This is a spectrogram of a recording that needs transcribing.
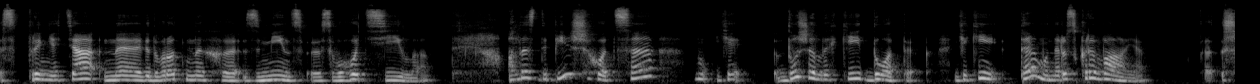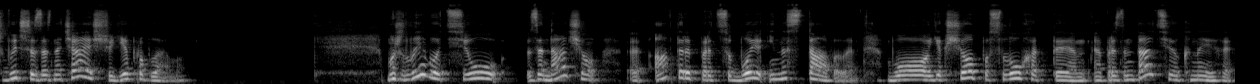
сприйняття невідворотних е, змін е, свого тіла. Але здебільшого це ну, є дуже легкий дотик, який тему не розкриває, швидше зазначає, що є проблема. Можливо, цю задачу е, автори перед собою і не ставили. Бо якщо послухати е, презентацію книги,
